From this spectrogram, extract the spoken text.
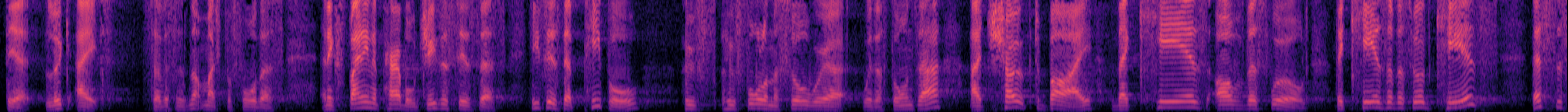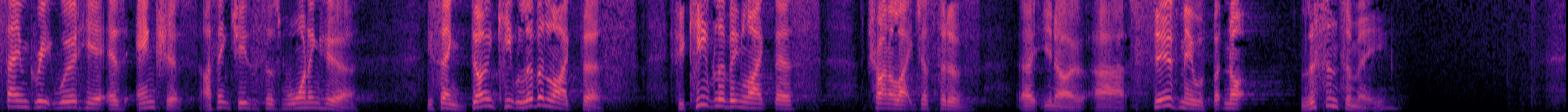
there, Luke 8. So this is not much before this. In explaining the parable, Jesus says this. He says that people who, fall on the soil where, where the thorns are are choked by the cares of this world. The cares of this world, cares, that's the same Greek word here as anxious. I think Jesus is warning her. He's saying, don't keep living like this. If you keep living like this, trying to like just sort of, uh, you know, uh, serve me with, but not listen to me,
